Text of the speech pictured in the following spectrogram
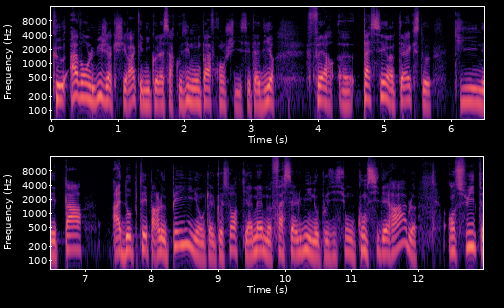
que, avant lui, Jacques Chirac et Nicolas Sarkozy n'ont pas franchies. C'est-à-dire faire euh, passer un texte qui n'est pas adopté par le pays, en quelque sorte, qui a même face à lui une opposition considérable. Ensuite,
